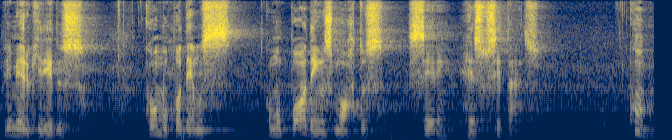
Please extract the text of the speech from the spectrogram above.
Primeiro, queridos, como podemos, como podem os mortos serem ressuscitados? Como?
